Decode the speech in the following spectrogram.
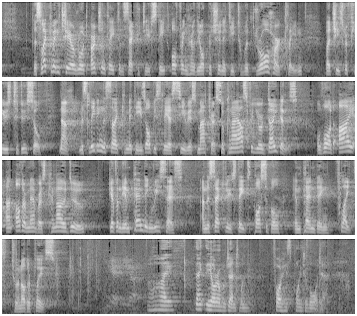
The Select Committee Chair wrote urgently to the Secretary of State offering her the opportunity to withdraw her claim, but she's refused to do so. Now, misleading the Select Committee is obviously a serious matter, so can I ask for your guidance on what I and other members can now do, given the impending recess and the Secretary of State's possible impending flight to another place? I thank the honourable gentleman for his point of order.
